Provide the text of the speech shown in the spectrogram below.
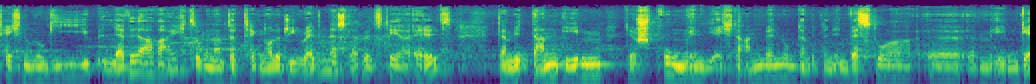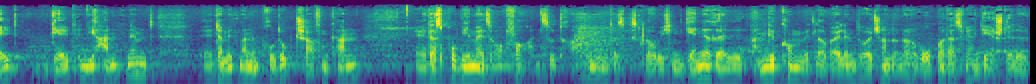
Technologie-Level erreicht, sogenannte Technology Readiness Levels, TRLs, damit dann eben der Sprung in die echte Anwendung, damit ein Investor äh, eben Geld, Geld in die Hand nimmt, äh, damit man ein Produkt schaffen kann. Äh, das probieren wir jetzt auch voranzutreiben. Das ist, glaube ich, generell angekommen mittlerweile in Deutschland und Europa, dass wir an der Stelle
